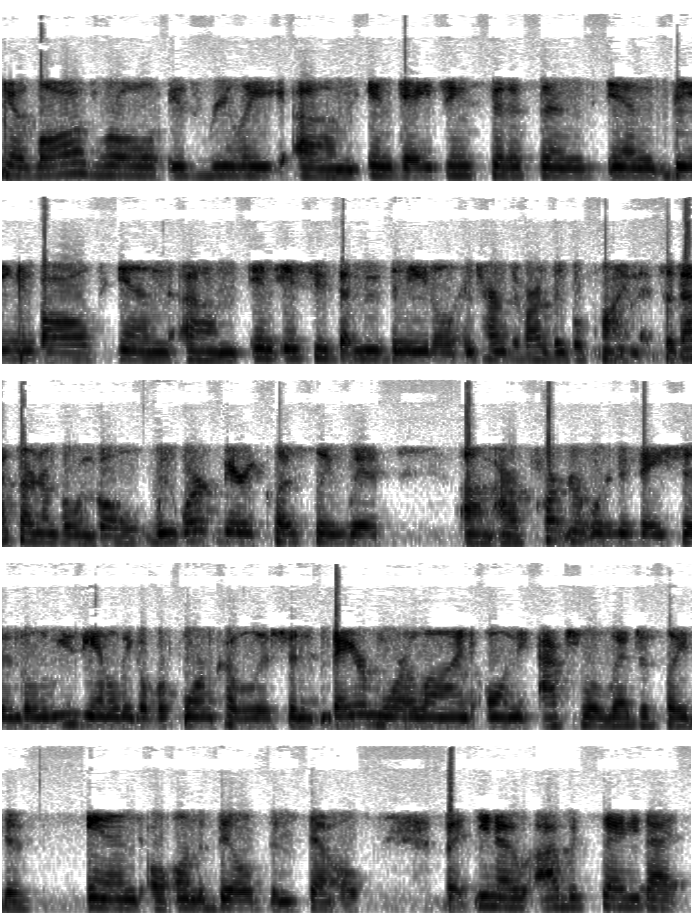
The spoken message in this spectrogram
you know, law's role is really um, engaging citizens in being involved in um, in issues that move the needle in terms of our legal climate. So that's our number one goal. We work very closely with um, our partner organization, the Louisiana Legal Reform Coalition. They are more aligned on the actual legislative end on the bills themselves. But you know, I would say that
